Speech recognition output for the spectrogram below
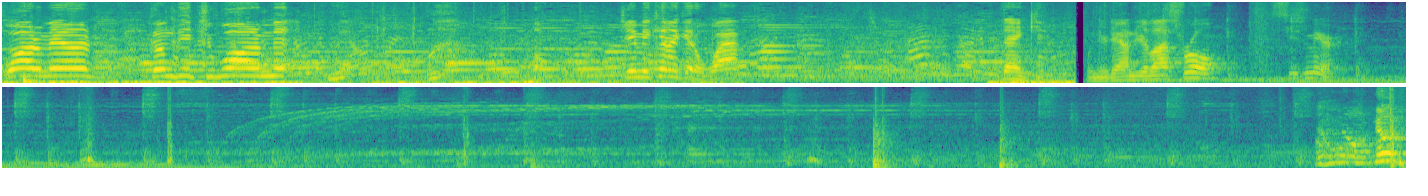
Watermelon! Come get your watermelon! Jimmy, can I get a wipe? Thank you. When you're down to your last roll, see use a mirror. No, no, no!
